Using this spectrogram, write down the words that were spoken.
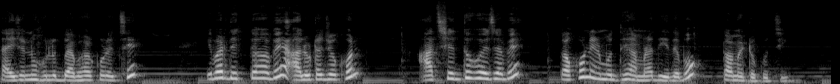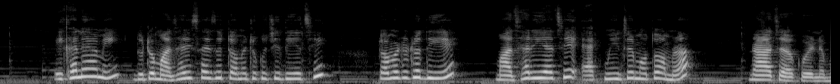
তাই জন্য হলুদ ব্যবহার করেছি। এবার দেখতে হবে আলুটা যখন আধ সেদ্ধ হয়ে যাবে, তখন এর মধ্যে আমরা দিয়ে দেব টমেটো কুচি। এখানে আমি দুটো মাঝারি সাইজের টমেটো কুচি দিয়েছি। টমেটোটা দিয়ে মাঝারি আছে এক মিনিটের মতো আমরা নাড়াচাড়া করে নেব।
